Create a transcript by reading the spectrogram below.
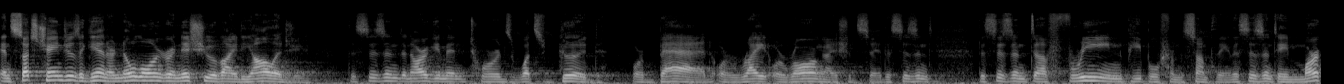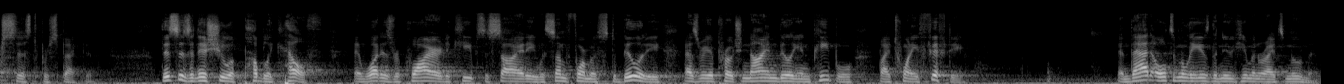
And such changes, again, are no longer an issue of ideology. This isn't an argument towards what's good or bad or right or wrong, I should say. This isn't this isn't uh, freeing people from something. This isn't a Marxist perspective. This is an issue of public health and what is required to keep society with some form of stability as we approach 9 billion people by 2050. And that ultimately is the new human rights movement,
